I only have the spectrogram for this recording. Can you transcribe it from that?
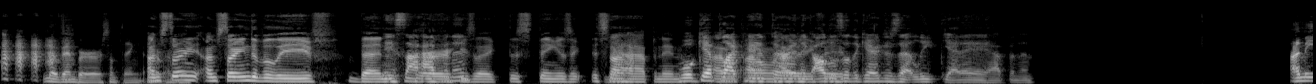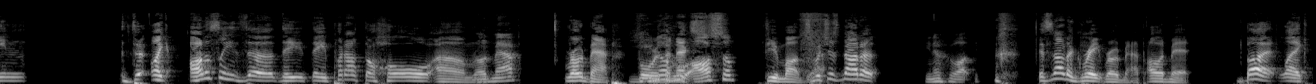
November or something. I I'm don't remember. starting. I'm starting to believe Ben. It's not where happening? He's like, this thing isn't. It's not Yeah. happening. We'll get I don't- Black I don't Panther have and any like all those faith. other characters that leaked. Yeah, they ain't happening. I mean, the, like honestly, the they they put out the whole um Roadmap. roadmap for you know the next also? few months, Yeah. which is not a You know who? al- it's not a great roadmap, I'll admit. But like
